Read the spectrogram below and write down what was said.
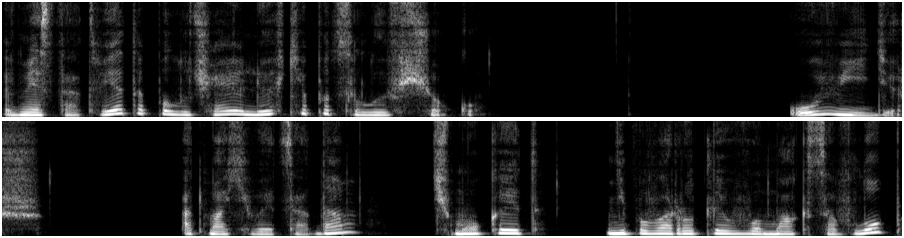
Вместо ответа получаю легкий поцелуй в щеку. «Увидишь», — отмахивается Адам, чмокает неповоротливого Макса в лоб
